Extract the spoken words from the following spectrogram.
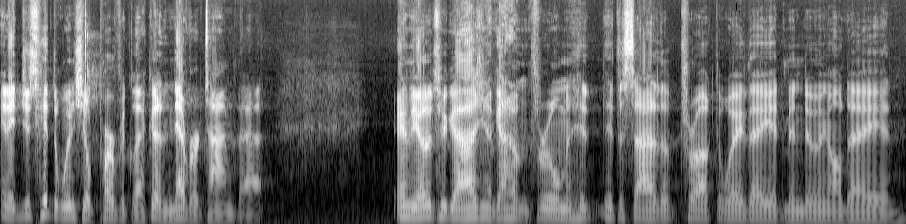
and it just hit the windshield perfectly. I could have never timed that. And the other two guys, you know, got up and threw them and hit, hit the side of the truck the way they had been doing all day. And,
